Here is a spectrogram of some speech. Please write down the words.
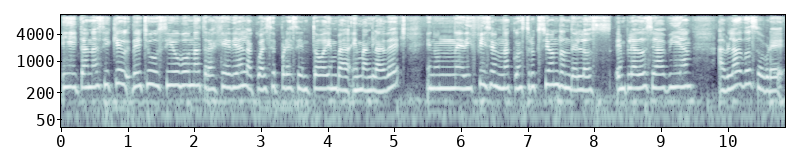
Y tan así que, de hecho, sí hubo una tragedia en la cual se presentó en, Ba- en Bangladesh, en un edificio, en una construcción, donde los empleados ya habían hablado sobre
